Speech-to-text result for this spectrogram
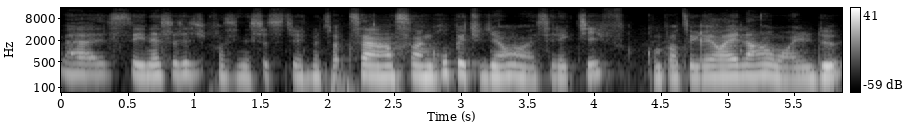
Bah, C'est une association, enfin, c'est, un, groupe étudiant euh, sélectif qu'on peut intégrer en L1 ou en L2.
